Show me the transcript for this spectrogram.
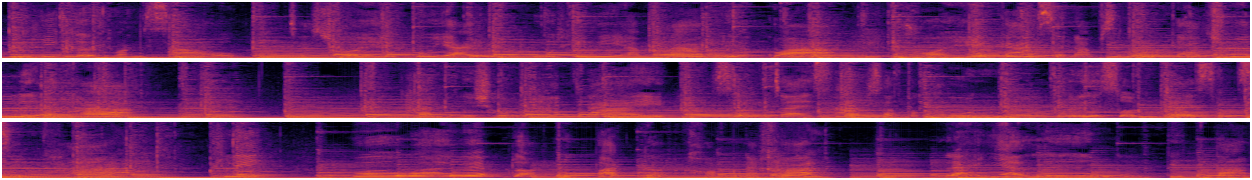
ผู้ที่เกิดวันเสาร์จะช่วยให้ผู้ใหญ่หรือผู้ที่มีอำนาจเหนือกว่า คอยให้การสนับสนุนการช่วยเหลือค่ะ ท่านผู้ชมท่านใด สนใจทราบสรรพคุณ หรือสนใจสั่งสินค้า คลิก w w w ลูกปัด .com นะคะ และอย่าลืมติดตาม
